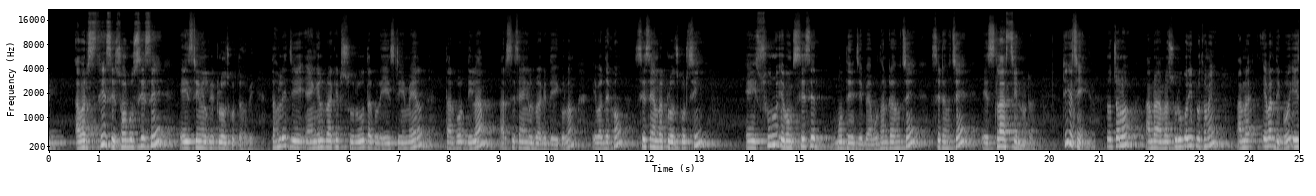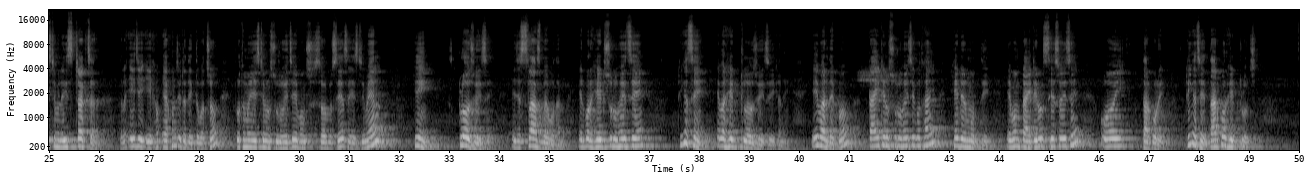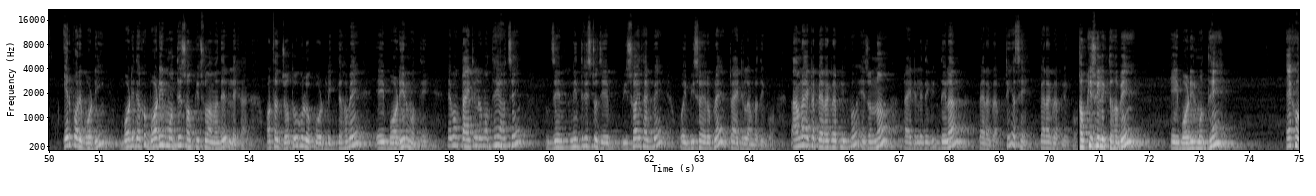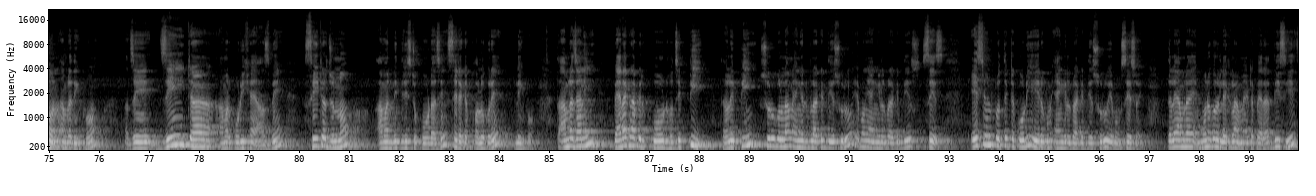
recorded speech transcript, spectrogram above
আবার শেষে, সর্বশেষে এইচটিএমএলকে ক্লোজ করতে হবে। তাহলে যে অ্যাঙ্গেল ব্র্যাকেট শুরু, তারপর এইচটিএমএল তারপর দিলাম, আর শেষে অ্যাঙ্গেল ব্র্যাকেট দিয়ে করলাম। এবার দেখো, শেষে আমরা ক্লোজ করছি। এই শুরু এবং শেষের মধ্যে যে ব্যবধানটা হচ্ছে, সেটা হচ্ছে এই স্ল্যাশ চিহ্নটা, ঠিক আছে? তো চলো আমরা আমরা শুরু করি প্রথমে। আমরা এবার দেখব এইচটিএমএল স্ট্রাকচার তাহলে এই যে এখন- যেটা দেখতে পাচ্ছ, প্রথমে এইচটিএমএল শুরু হয়েছে এবং সর্বশেষ এইচটিএমএল কি? ক্লোজ হয়েছে। এই যে স্ল্যাশ ব্যবধান। এরপর হেড শুরু হয়েছে, ঠিক আছে? এবার হেড ক্লোজ হয়েছে এখানে। এবার দেখো টাইটেল শুরু হয়েছে কোথায়? হেডের মধ্যে। এবং টাইটেল শেষ হয়েছে ওই তারপরে, ঠিক আছে? তারপর হেড ক্লোজ এরপরে বডি বডি দেখো বডির মধ্যে সব কিছু আমাদের লেখা। অর্থাৎ যতগুলো কোড লিখতে হবে এই বডির মধ্যে। এবং টাইটেলের মধ্যে হচ্ছে যে নির্দিষ্ট যে বিষয় থাকবে, ওই বিষয়ের উপরে টাইটেল আমরা দেখব। তা আমরা একটা প্যারাগ্রাফ লিখব, এজন্য টাইটেলে দিলাম প্যারাগ্রাফ ঠিক আছে? প্যারাগ্রাফ লিখব। সব কিছুই লিখতে হবে এই বডির মধ্যে। এখন আমরা দেখব যে যেইটা আমার পরীক্ষায় আসবে সেইটার জন্য আমার নির্দিষ্ট কোড আছে, সেটাকে ফলো করে লিখব। তা আমরা জানি প্যারাগ্রাফের কোড হচ্ছে পি তাহলে পি শুরু করলাম অ্যাঙ্গেল ব্র্যাকেট দিয়ে শুরু এবং অ্যাঙ্গেল ব্র্যাকেট দিয়ে শেষ। এইচটিএমএল প্রত্যেকটা কোডই এরকম অ্যাঙ্গেল ব্র্যাকেট দিয়ে শুরু এবং শেষ হয়। তাহলে আমরা মনে করে লিখলাম একটা প্যারা দিস ইজ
